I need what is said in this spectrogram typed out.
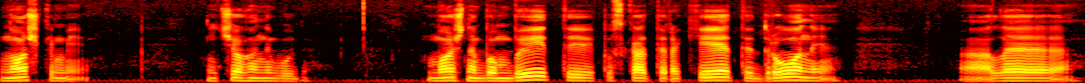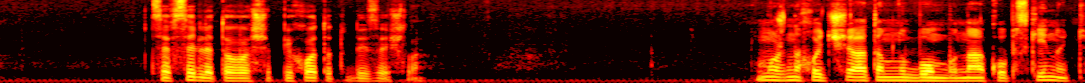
ножками, нічого не буде. Можна бомбити, пускати ракети, дрони, але це все для того, щоб піхота туди зайшла. Можна хоч атомну бомбу на окоп скинути,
